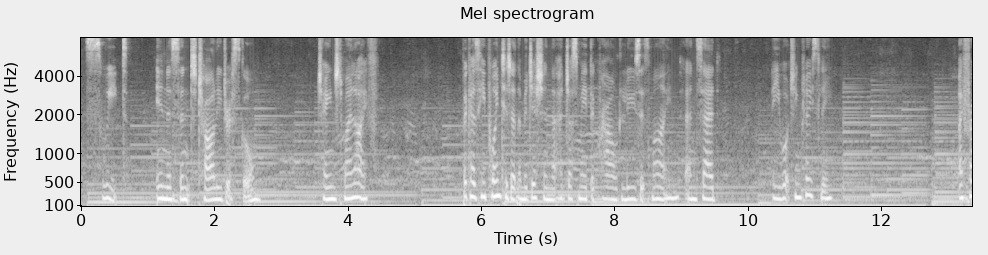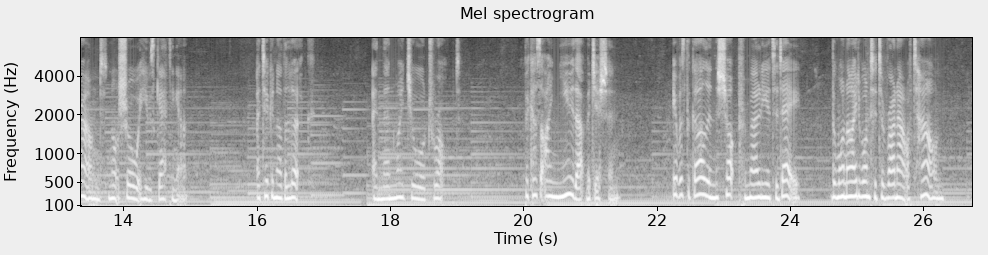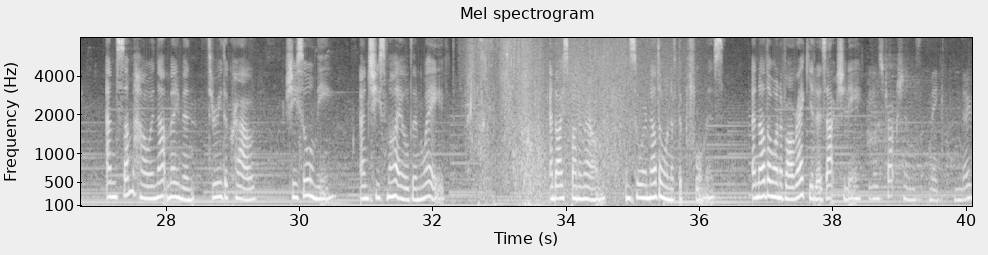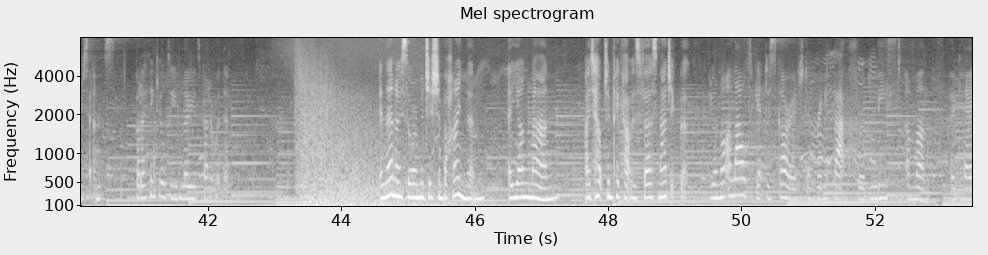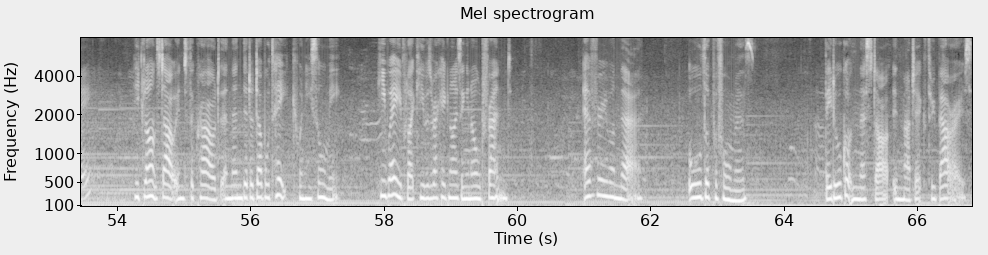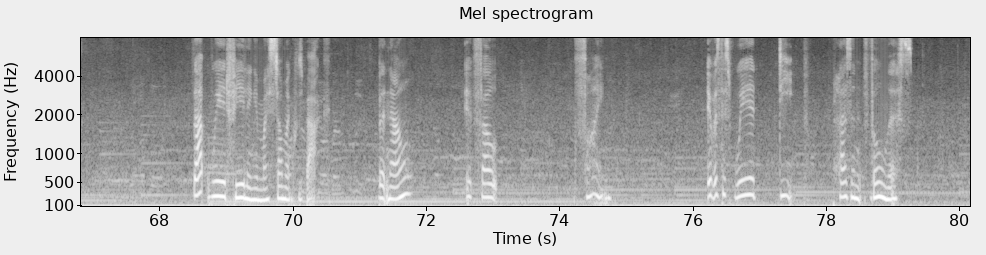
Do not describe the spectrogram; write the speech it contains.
sweet, innocent Charlie Driscoll, changed my life. Because he pointed at the magician that had just made the crowd lose its mind and said, Are you watching closely? I frowned, not sure what he was getting at. I took another look, and then my jaw dropped. Because I knew that magician. It was the girl in the shop from earlier today, the one I'd wanted to run out of town. And somehow, in that moment, through the crowd, she saw me, and she smiled and waved. And I spun around and saw another one of the performers. Another one of our regulars, actually. The instructions make no sense, but I think you'll do loads better with it. And then I saw a magician behind them, a young man. I'd helped him pick out his first magic book. You're not allowed to get discouraged and bring it back for at least a month, okay? He glanced out into the crowd and then did a double take when he saw me. He waved like he was recognizing an old friend. Everyone there, all the performers, they'd all gotten their start in magic through Barrows. That weird feeling in my stomach was back, but now it felt fine. It was this weird, deep, pleasant fullness.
